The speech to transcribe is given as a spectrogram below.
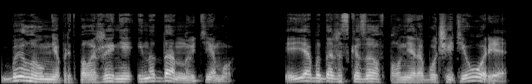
Было у меня предположение и на данную тему. И я бы даже сказал, вполне рабочая теория.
